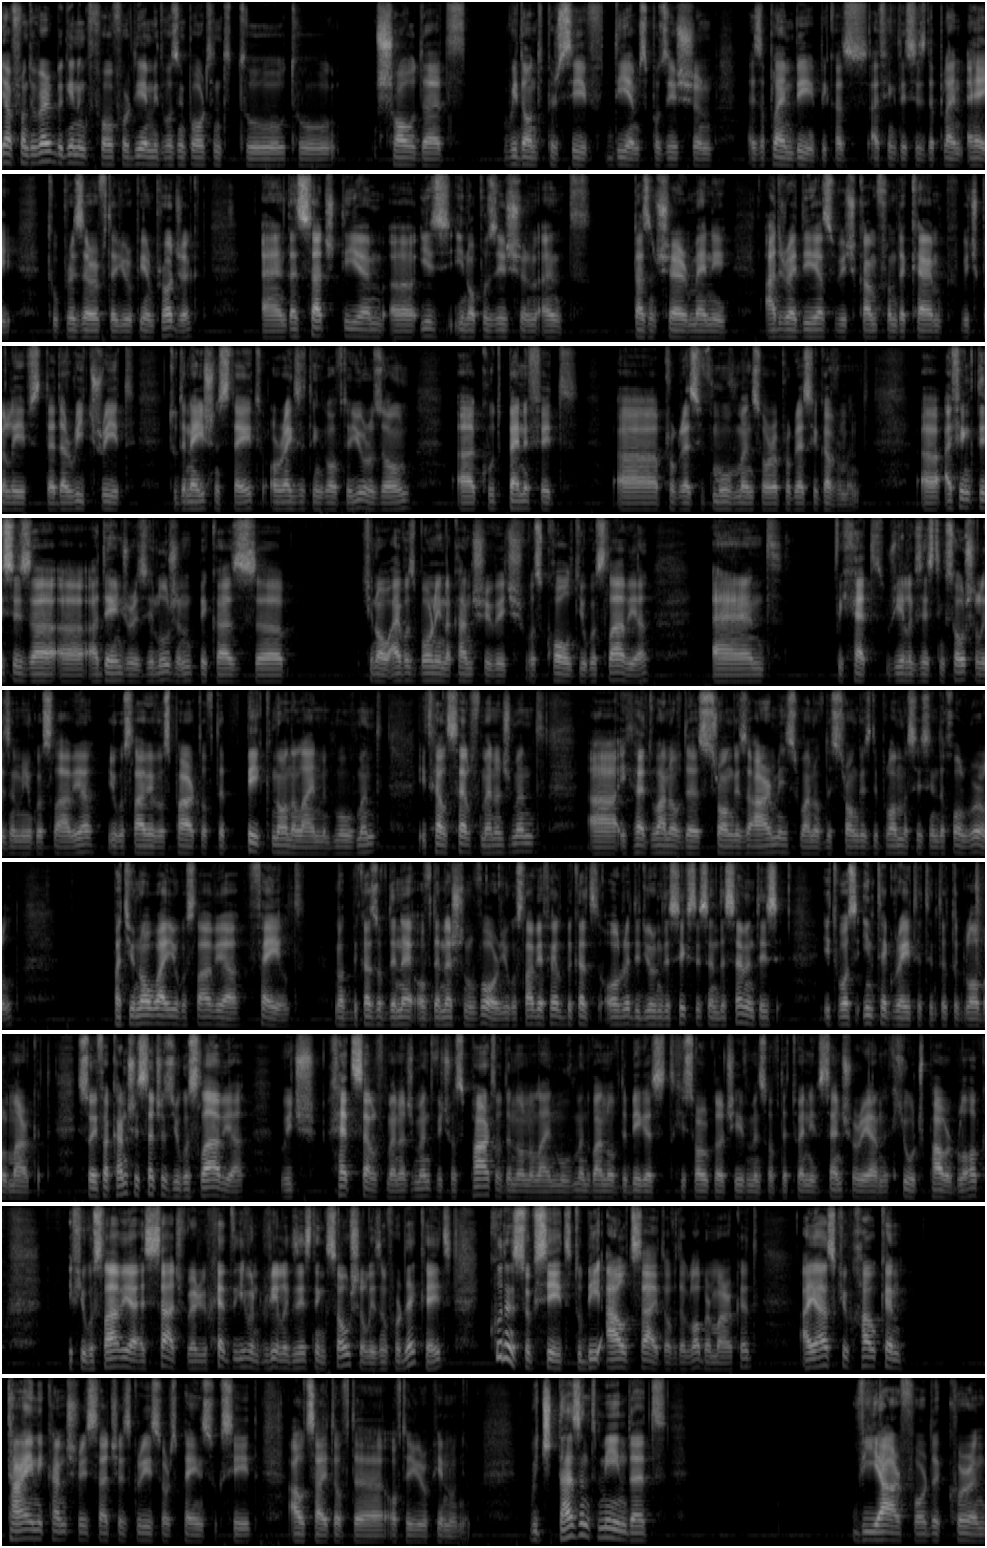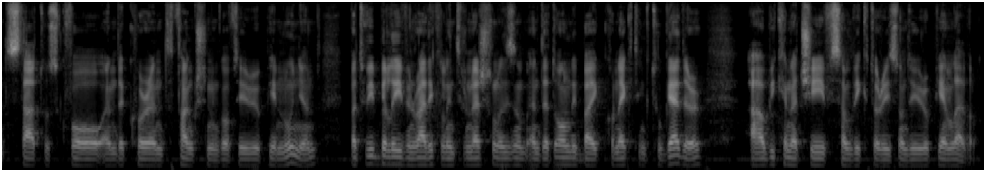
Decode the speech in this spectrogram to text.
Yeah, from the very beginning for, for DiEM, it was important to, to show that we don't perceive DiEM's position as a plan B, because I think this is the plan A to preserve the European project. And as such, DiEM uh, is in opposition and doesn't share many other ideas which come from the camp which believes that a retreat to the nation state or exiting of the Eurozone uh, could benefit uh, progressive movements or a progressive government. Uh, I think this is a, a, a dangerous illusion because, uh, you know, I was born in a country which was called Yugoslavia and we had real existing socialism in Yugoslavia. Yugoslavia was part of the big non-alignment movement. It held self-management. Uh, it had one of the strongest armies, one of the strongest diplomacies in the whole world. But you know why Yugoslavia failed? Not because of the, of the national war. Yugoslavia failed because already during the 60s and the 70s, it was integrated into the global market. So if a country such as Yugoslavia, which had self-management, which was part of the non-aligned movement, one of the biggest historical achievements of the 20th century and a huge power bloc, if Yugoslavia as such, where you had even real existing socialism for decades, couldn't succeed to be outside of the global market, I ask you, how can tiny countries such as Greece or Spain succeed outside of the, of the European Union? Which doesn't mean that we are for the current status quo and the current functioning of the European Union, but we believe in radical internationalism and that only by connecting together uh, we can achieve some victories on the European level.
